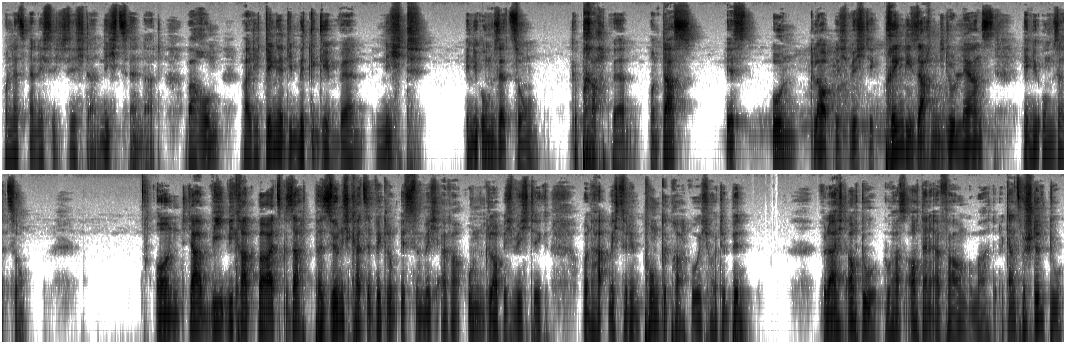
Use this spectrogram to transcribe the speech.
und letztendlich sich, sich da nichts ändert. Warum? Weil die Dinge, die mitgegeben werden, nicht in die Umsetzung gebracht werden. Und das ist unglaublich wichtig. Bring die Sachen, die du lernst, in die Umsetzung. Und ja, wie, wie gerade bereits gesagt, Persönlichkeitsentwicklung ist für mich einfach unglaublich wichtig und hat mich zu dem Punkt gebracht, wo ich heute bin. Vielleicht auch du, du hast auch deine Erfahrungen gemacht oder ganz bestimmt du.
